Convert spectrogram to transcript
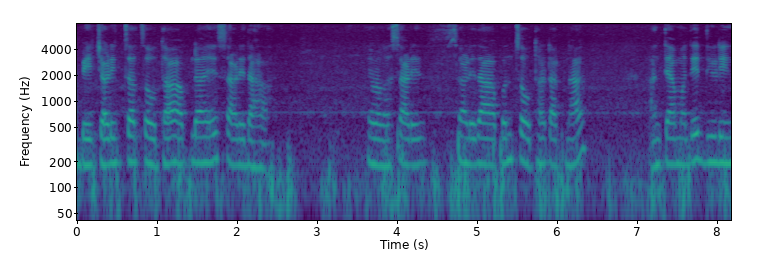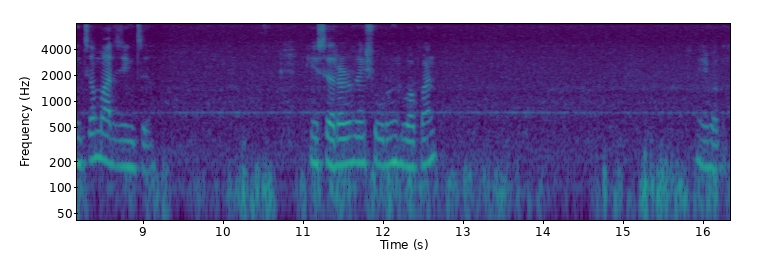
बेचाळीसचा चौथा आपला आहे साडेदहा. हे बघा साडे साडेदहा आपण चौथा टाकणार. आणि त्यामध्ये दीड इंच मार्जिनचं हे सरळ रेष ओढून घेऊ आपण. हे बघा.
